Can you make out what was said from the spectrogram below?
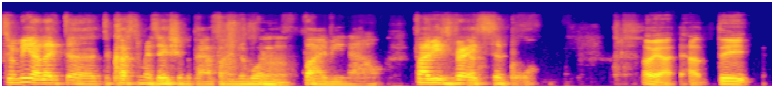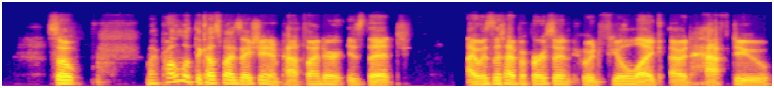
to me, I like the the customization of the Pathfinder more than Mhm. 5e now. 5e is very Yeah. simple. Oh yeah, yeah. The so my problem with the customization in Pathfinder is that I was the type of person who would feel like I would have to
